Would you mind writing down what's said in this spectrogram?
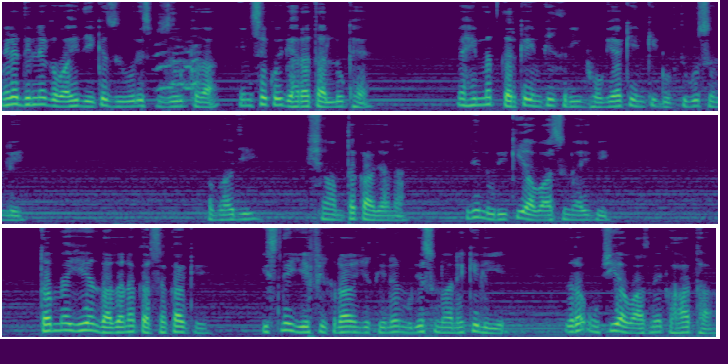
میرے دل نے گواہی دی کہ ضرور اس بزرگ کا ان سے کوئی گہرا تعلق ہے۔ میں ہمت کر کے ان کی قریب ہو گیا کہ ان کی گفتگو سن لی۔ ابا جی شام تک آ جانا۔ مجھے نوری کی آواز سنائی دی۔ تب میں یہ اندازہ نہ کر سکا کہ اس نے یہ فقرہ یقیناً مجھے سنانے کے لیے ذرا اونچی آواز میں کہا تھا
